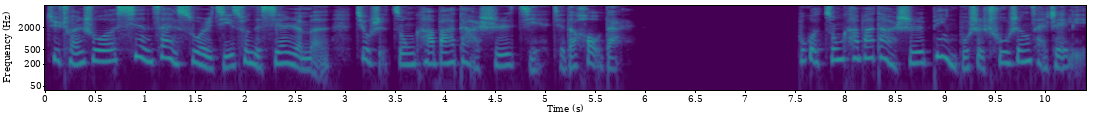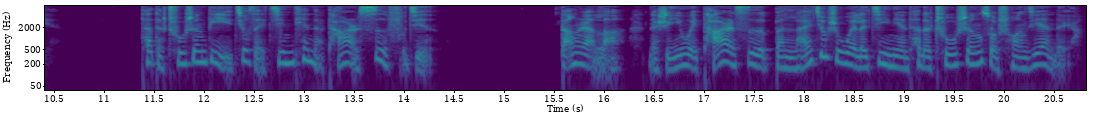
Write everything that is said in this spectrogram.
据传说，现在苏尔吉村的先人们就是宗喀巴大师姐姐的后代。不过，宗喀巴大师并不是出生在这里，他的出生地就在今天的塔尔寺附近。当然了，那是因为塔尔寺本来就是为了纪念他的出生所创建的呀。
